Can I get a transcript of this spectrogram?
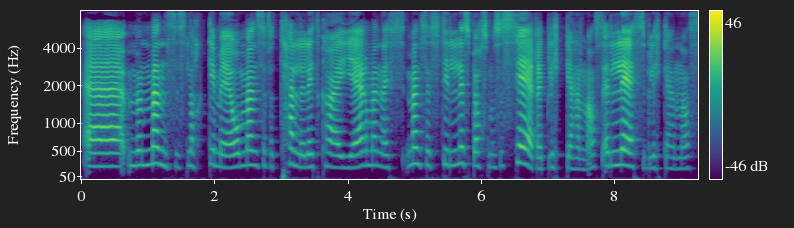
Eh, men mens jeg snakker med henne, mens jeg forteller litt hva jeg gjør, mens jeg, mens jeg stiller spørsmål, så ser jeg blikket hennes. Jeg leser blikket hennes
